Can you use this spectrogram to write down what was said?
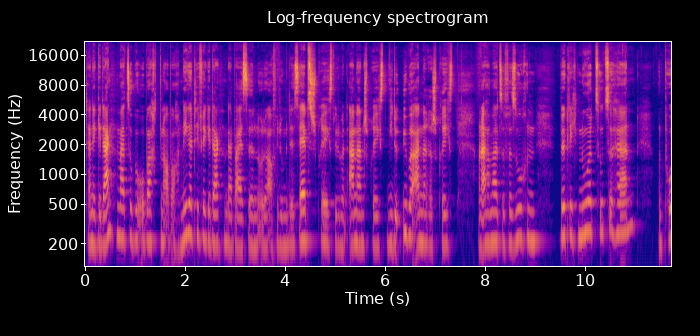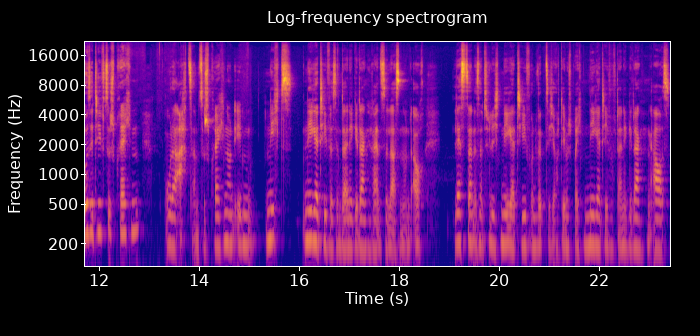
deine Gedanken mal zu beobachten, ob auch negative Gedanken dabei sind oder auch wie du mit dir selbst sprichst, wie du mit anderen sprichst, wie du über andere sprichst. Und einfach mal zu versuchen, wirklich nur zuzuhören und positiv zu sprechen oder achtsam zu sprechen und eben nichts Negatives in deine Gedanken reinzulassen und auch Lästern ist natürlich negativ und wirkt sich auch dementsprechend negativ auf deine Gedanken aus.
